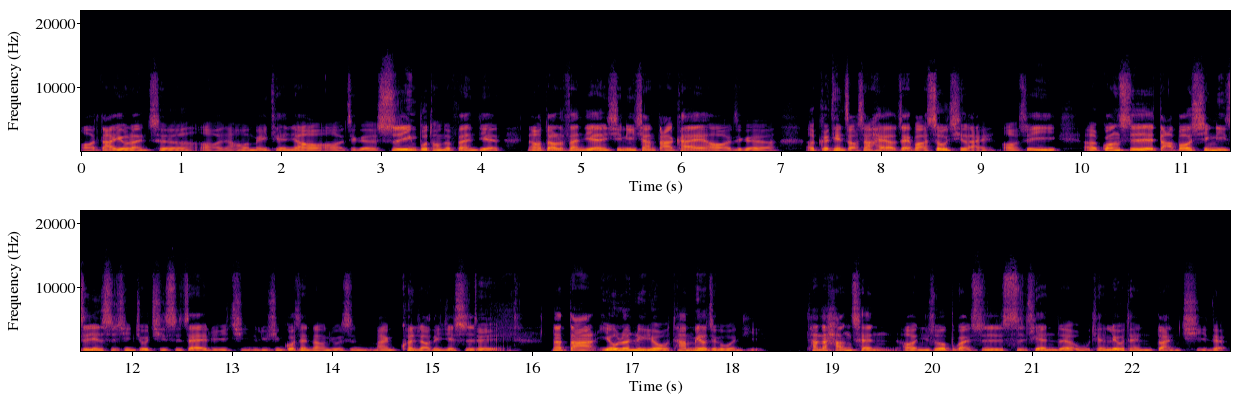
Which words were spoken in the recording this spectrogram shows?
啊，搭游览车啊，然后每一天要啊这个适应不同的饭店，然后到了饭店行李箱打开啊，这个呃隔天早上还要再把它收起来啊，所以呃光是打包行李这件事情，就其实在旅行旅行过程当中是蛮困扰的一件事。对，那搭游轮旅游它没有这个问题。它的航程哦、呃，你说不管是四天的、五天、六天短期的，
